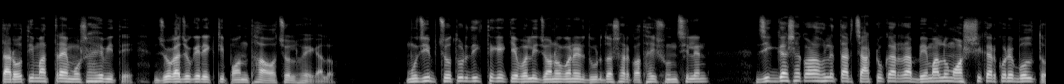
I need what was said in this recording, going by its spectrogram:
তার অতিমাত্রায় মোসাহেবিতে যোগাযোগের একটি পন্থা অচল হয়ে গেল। মুজিব চতুর্দিক থেকে কেবলই জনগণের দুর্দশার কথাই শুনছিলেন। জিজ্ঞাসা করা হলে তার চাটুকাররা বেমালুম অস্বীকার করে বলতো,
